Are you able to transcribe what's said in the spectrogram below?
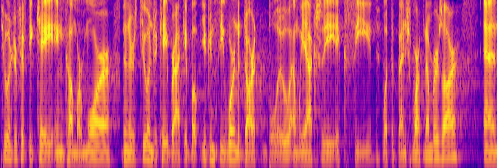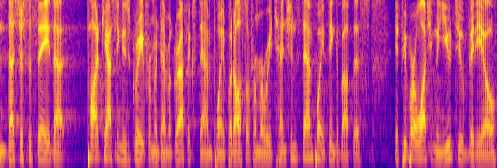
250k income or more then there's 200k bracket but you can see we're in the dark blue and we actually exceed what the benchmark numbers are. And that's just to say that podcasting is great from a demographic standpoint but also from a retention standpoint. Think about this. If people are watching a youtube video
